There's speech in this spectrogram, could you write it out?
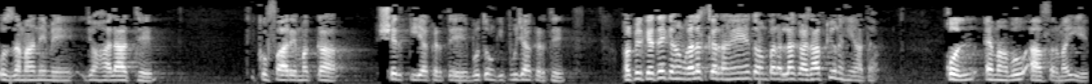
اس زمانے میں جو حالات تھے کہ کفار مکہ شرک کیا کرتے، بتوں کی پوجا کرتے اور پھر کہتے ہیں کہ ہم غلط کر رہے ہیں تو ہم پر اللہ کا عذاب کیوں نہیں آتا؟ قل، اے محبوب، آپ فرمائیے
